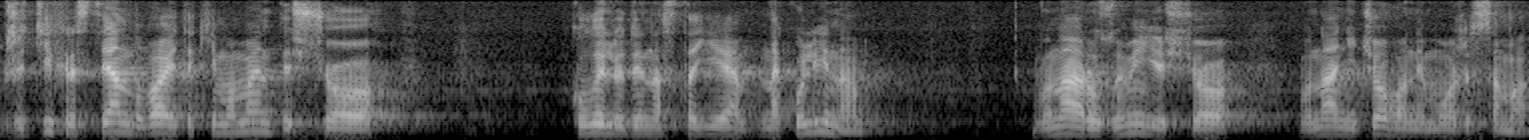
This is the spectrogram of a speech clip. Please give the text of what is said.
В житті християн бувають такі моменти, що коли людина стає на коліна, вона розуміє, що вона нічого не може сама.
